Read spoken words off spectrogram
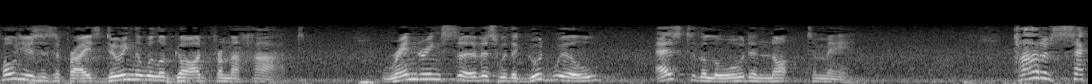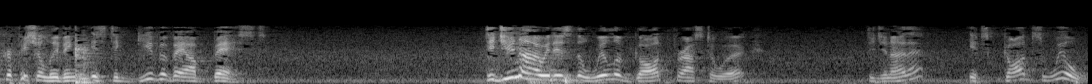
Paul uses the phrase doing the will of God from the heart, rendering service with a good will as to the Lord and not to man. Part of sacrificial living is to give of our best. Did you know it is the will of God for us to work? Did you know that? It's God's will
